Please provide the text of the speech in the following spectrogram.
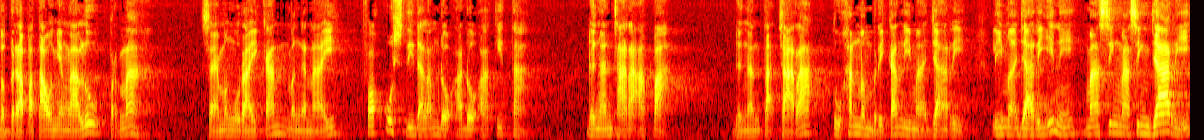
beberapa tahun yang lalu pernah saya menguraikan mengenai fokus di dalam doa-doa kita. Dengan cara apa? Dengan tak cara Tuhan memberikan lima jari. Lima jari ini masing-masing jari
